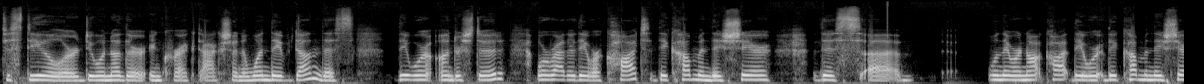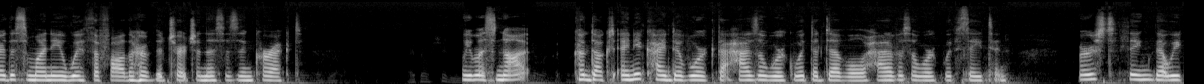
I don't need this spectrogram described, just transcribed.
to steal or do another incorrect action. And when they've done this, they were understood, or rather, they were caught. They come and they share this. Uh, when they were not caught, they were they come and they share this money with the father of the church, and this is incorrect. We must not conduct any kind of work that has a work with the devil or has a work with Satan. First thing that we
